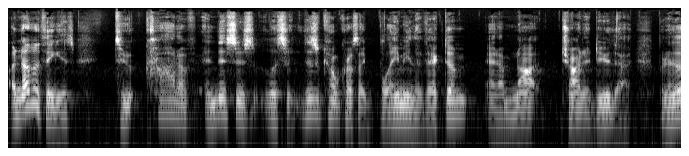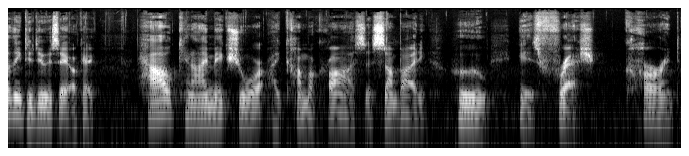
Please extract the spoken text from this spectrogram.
Another thing is to kind of, and this is, listen, this has come across like blaming the victim, and I'm not trying to do that. But another thing to do is say, okay, how can I make sure I come across as somebody who is fresh, current,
